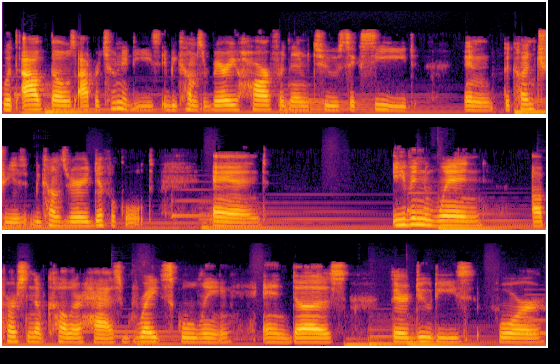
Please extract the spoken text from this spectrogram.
without those opportunities, it becomes very hard for them to succeed in the country. It becomes very difficult. And even when a person of color has great schooling and does their duties for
